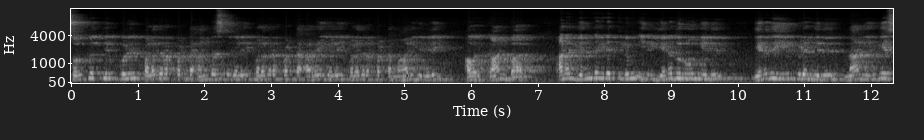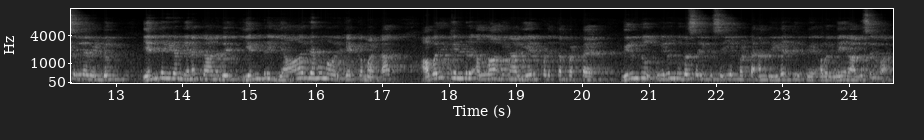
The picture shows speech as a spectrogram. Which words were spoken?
சொர்க்கத்திற்குள் பலதரப்பட்ட அந்தஸ்துகளை பலதரப்பட்ட அறைகளை பலதரப்பட்ட மாளிகைகளை அவர் காண்பார். ஆனால் எந்த இடத்திலும் இதில் எனது ரூம் எது? எனது இருப்பிடம் எது? நான் எங்கே செல்ல வேண்டும்? எந்த இடம் எனக்கானது? என்று யாரிடமும் அவர் கேட்க மாட்டார். அவருக்கென்று அல்லாஹினால் ஏற்படுத்தப்பட்ட விருந்து விருந்துபசரிக்கு செய்யப்பட்ட அந்த இடத்திற்கு அவர் நேராக செல்வார்.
